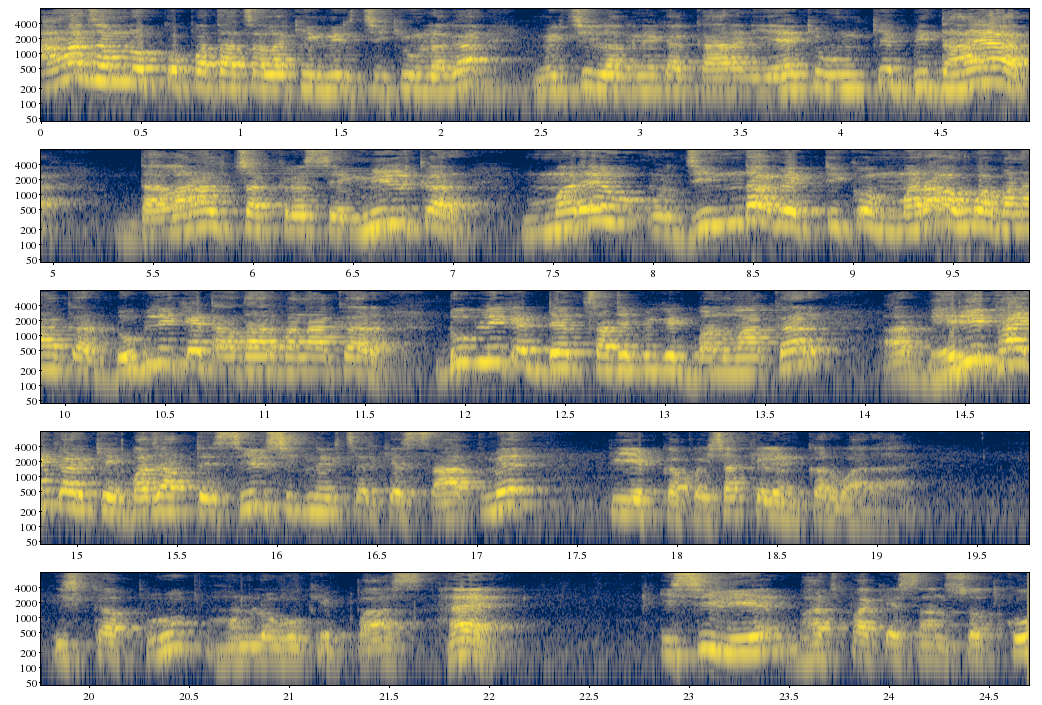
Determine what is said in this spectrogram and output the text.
आज हम लोग को पता चला कि मिर्ची क्यों लगा? मिर्ची लगने का कारण यह है कि उनके विधायक दलाल चक्र से मिलकर मरे ज़िंदा व्यक्ति को मरा हुआ बनाकर, डुप्लीकेट आधार बनाकर, डुप्लीकेट डेथ सर्टिफिकेट बनवाकर और वेरीफाई करके, बजाते सील सिग्नेचर के साथ में पीएफ का पैसा क्लेम करवा रहा है। इसका प्रूफ हम लोगों के पास है। इसीलिए भाजपा के सांसद को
